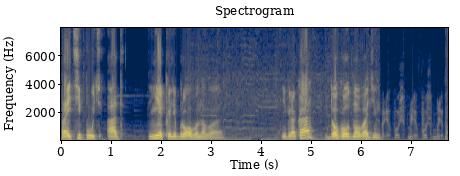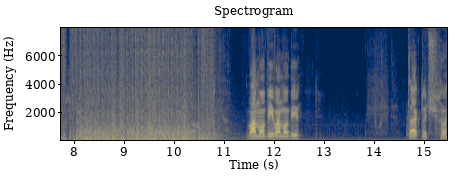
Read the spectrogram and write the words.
Пройти путь от некалиброванного игрока до голдного 1. Blue push, blue push, blue push. Вам оби, вам оби. Так, ну чё?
